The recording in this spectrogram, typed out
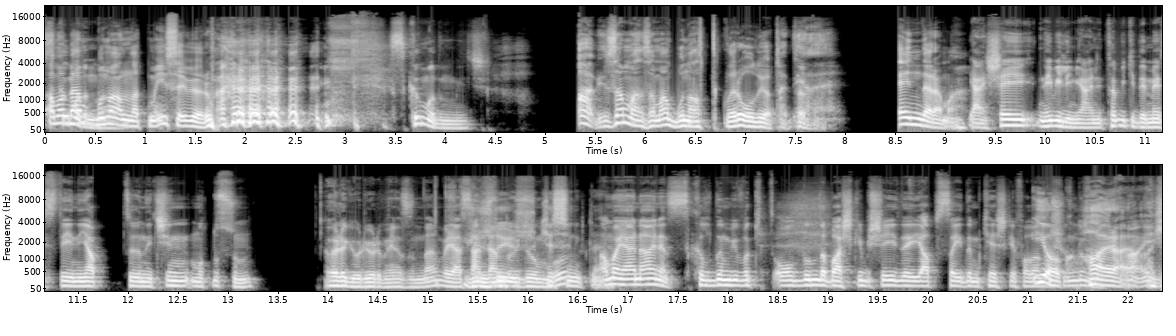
Ama ben bunu abi? anlatmayı seviyorum. Sıkılmadın mı hiç? Abi zaman zaman bunalttıkları oluyor tabii, Tabii. yani. Ender ama. Yani şey ne bileyim yani tabii ki de mesleğini yaptığın için mutlusun. Öyle görüyorum en azından veya senden Yüzde yüz, duyduğum kesinlikle. bu. Ama yani aynen sıkıldığım bir vakit olduğunda başka bir şey de yapsaydım keşke falan Yok düşündün mü? hayır Ha, hayır. iyi, Hiç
